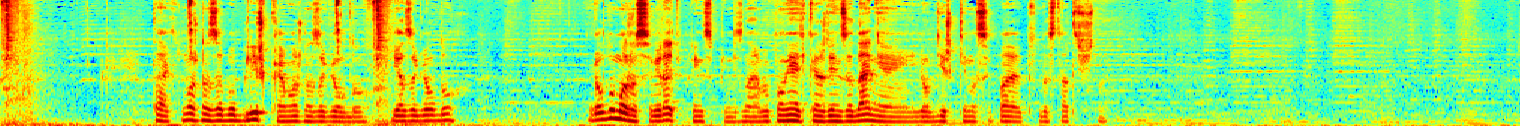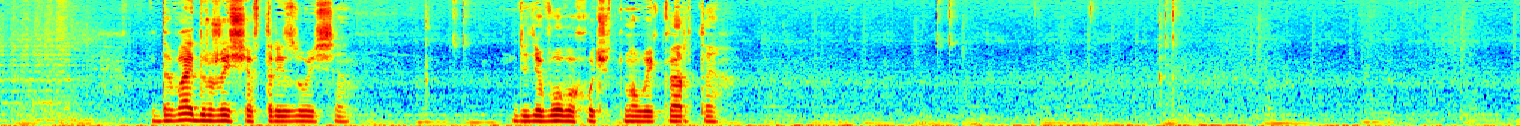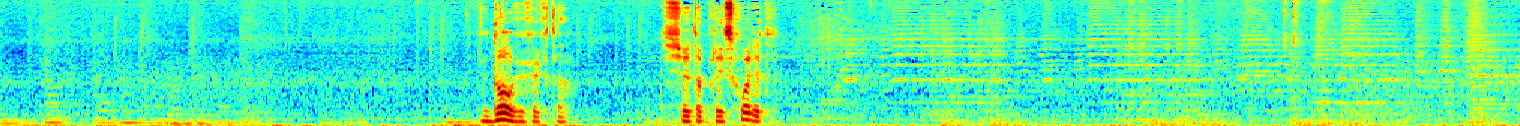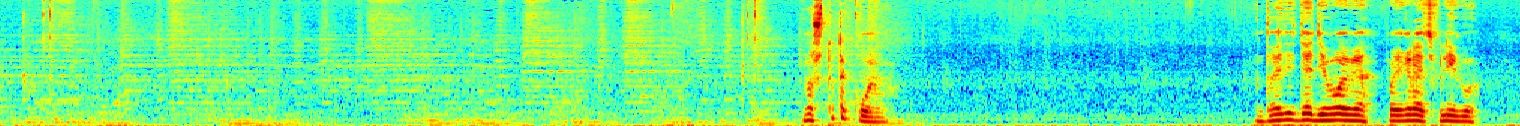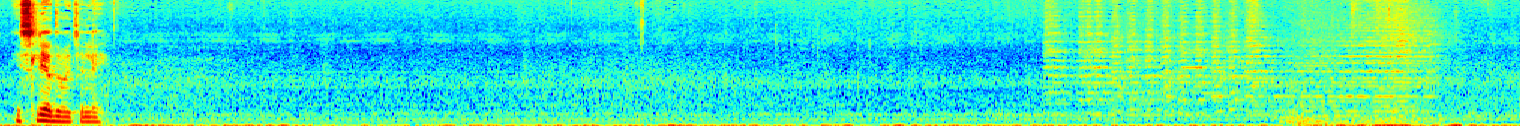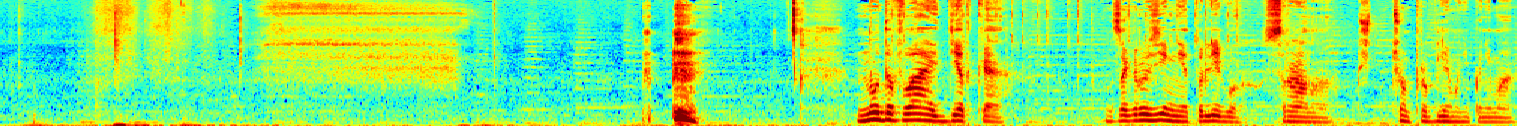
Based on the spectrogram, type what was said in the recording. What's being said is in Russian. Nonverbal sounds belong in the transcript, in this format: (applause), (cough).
Так, можно за баблишко, а можно за голду. Я за голду. Голду можно собирать, в принципе, не знаю, выполнять каждый день задания, и голдишки насыпают достаточно. Давай, дружище, авторизуйся. Дядя Вова хочет новые карты. Долго как-то все это происходит. Ну что такое? Дайте дяде Вове поиграть в лигу исследователей. Ну давай, детка. Загрузи мне эту лигу сраную. В чем проблема, не понимаю.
